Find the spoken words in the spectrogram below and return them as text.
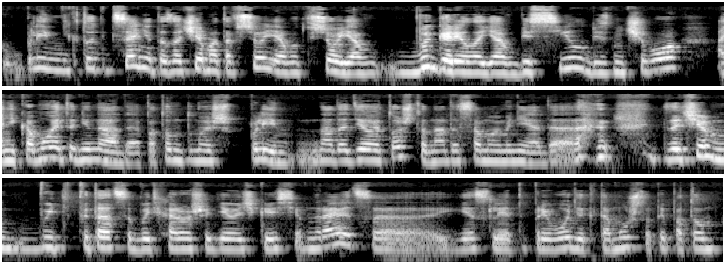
блин, никто не ценит, а зачем это все? Я вот все, я выгорела, я без сил, без ничего, а никому это не надо. А потом думаешь, блин, надо делать то, что надо самой мне, да. Зачем быть, пытаться быть хорошей девочкой и всем нравится, если это приводит к тому, что ты потом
